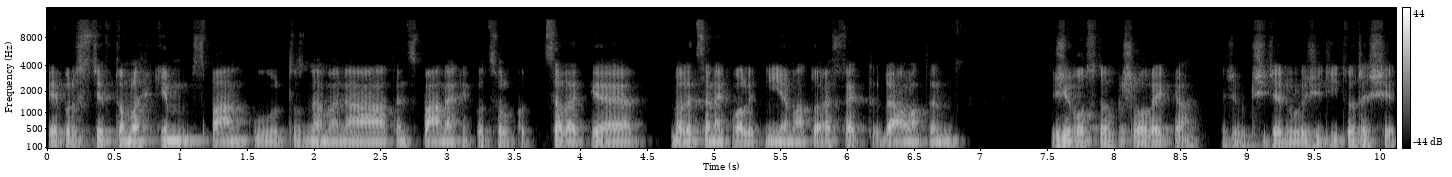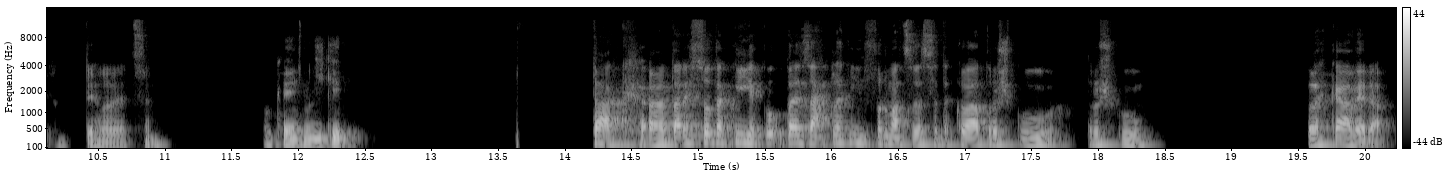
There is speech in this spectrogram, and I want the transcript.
Je prostě v tom lehkém spánku, to znamená, ten spánek jako celko, celek je velice nekvalitní a má to efekt dál na ten život toho člověka. Takže určitě je důležité to řešit, tyhle věci. OK, díky. Tak, tady jsou takové jako úplně základní informace, zase taková trošku, trošku lehká věda.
